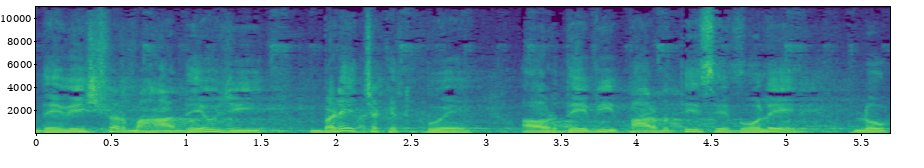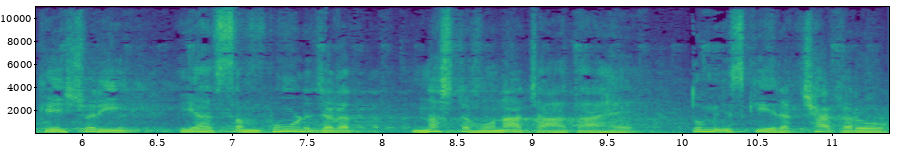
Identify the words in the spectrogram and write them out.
देवेश्वर महादेव जी बड़े चकित हुए और देवी पार्वती से बोले, लोकेश्वरी, यह संपूर्ण जगत नष्ट होना चाहता है। तुम इसकी रक्षा करो।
